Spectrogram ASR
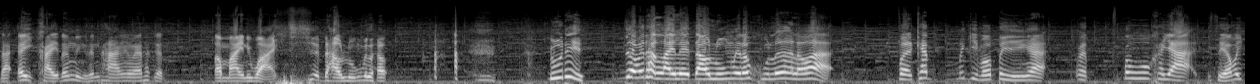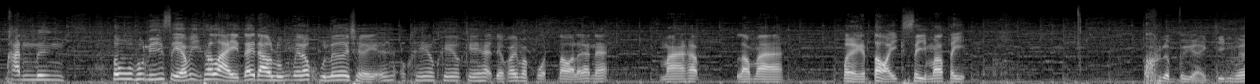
ได้เอ้ยไข่ตั้งหนึ่งเส้นทางใช่ไหมถ้าเกิด เอาไม่นี่หวายเชี่ยดาวลุ้งไปแล้ว ดูดิยังไม่ทันไรเลยดาวลุ้งไปแล้วคูลเลอร์แล้วอะเปิดแค่ไม่กี่มัลติองอะเปิดตู้ขยะเสียไปอีกพันหนึ่งตู้พวกนี้เสียไปอีกเท่าไหร่ได้ดาวลุ้งไปแล้วคูลเลอร์เฉยเออโอเคโอเคโอเคฮะเดี๋ยวก็มาปลดต่อแล้วกันนะ มาครับเรามาเปิดกันต่ออีก4มัลติกูระเบื่อจริงเล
